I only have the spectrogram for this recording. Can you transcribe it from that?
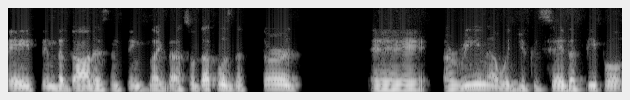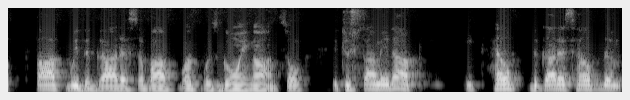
faith in the goddess and things like that. So that was the third uh, arena, which you could say that people thought with the goddess about what was going on. So to sum it up, it helped the goddess helped them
